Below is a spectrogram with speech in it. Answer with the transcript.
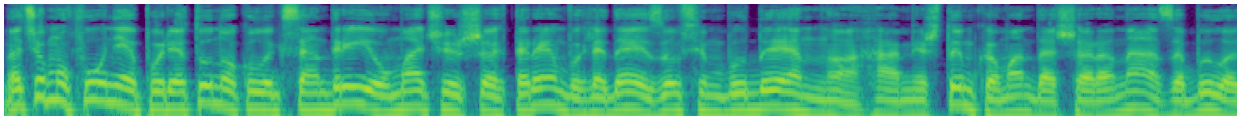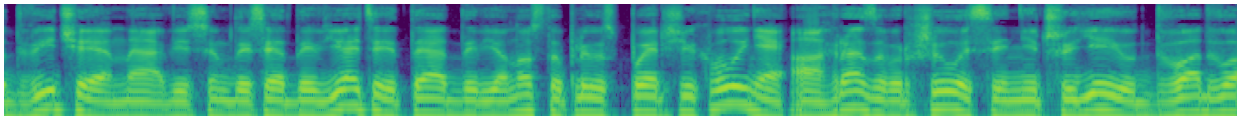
На цьому фоні порятунок Олександрії у матчі з Шахтарем виглядає зовсім буденно. А між тим команда Шарана забила двічі на 89-й та 90 плюс першій хвилині. А гра завершилася нічиєю 2-2.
